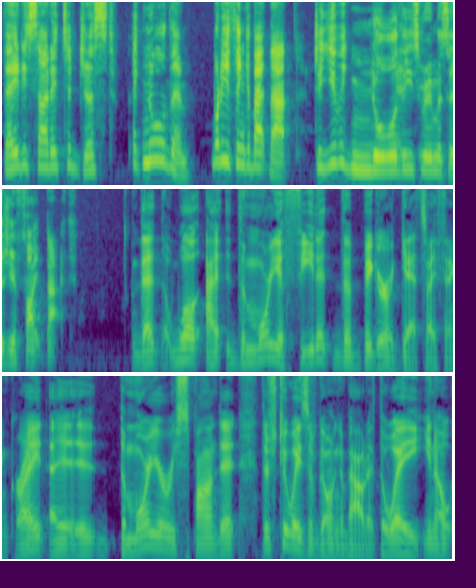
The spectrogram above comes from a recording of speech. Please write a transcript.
they decided to just ignore them. What do you think about that? Do you ignore these rumors or do you fight back? That well, I, the more you feed it, the bigger it gets. I think, right? It- the more you respond it, there's two ways of going about it. The way you know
